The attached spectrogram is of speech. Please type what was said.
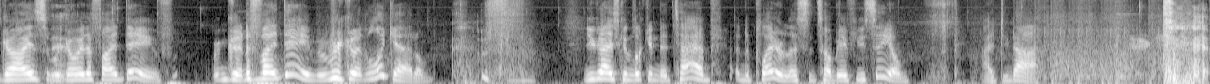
Guys, we're going to find Dave. We're going to find Dave and we're going to look at him. You guys can look in the tab and the player list and tell me if you see him. I do not.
